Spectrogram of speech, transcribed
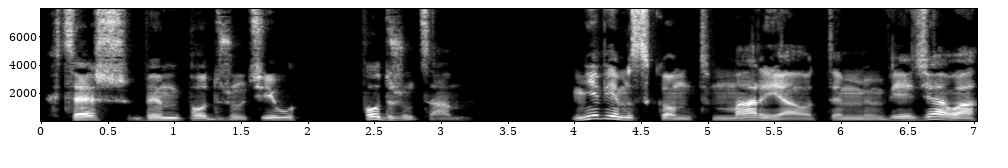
Chcesz, bym podrzucił? Podrzucam. Nie wiem skąd Maria o tym wiedziała.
